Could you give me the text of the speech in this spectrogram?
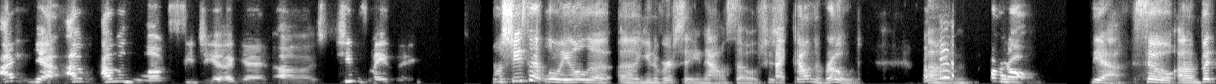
I yeah, I I would love to see Gia again. Uh, she was amazing. Well, she's at Loyola uh, University now, so she's down the road. Okay, um, far at all. Yeah. So, um, but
